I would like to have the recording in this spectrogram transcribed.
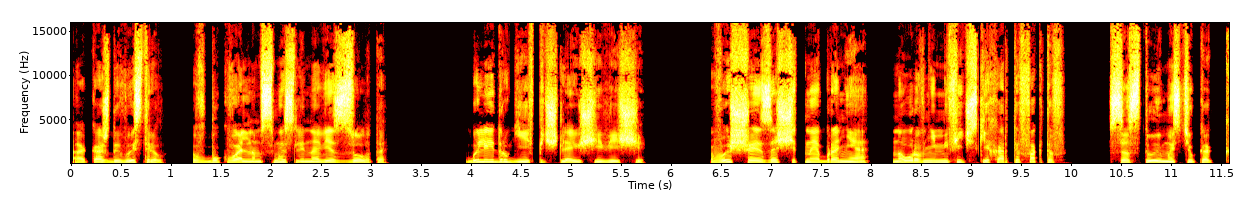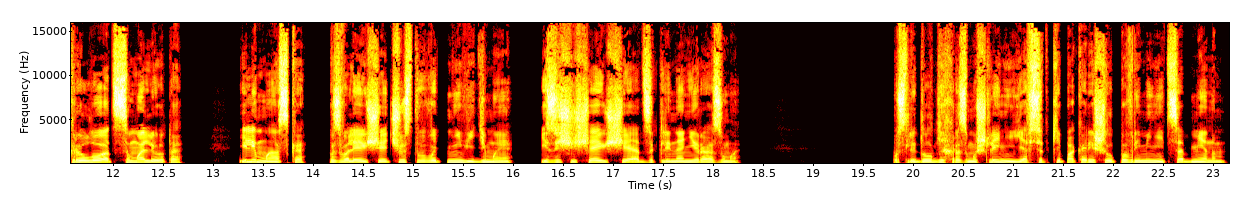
А каждый выстрел в буквальном смысле на вес золота. Были и другие впечатляющие вещи. Высшая защитная броня на уровне мифических артефактов со стоимостью как крыло от самолета, или маска, позволяющая чувствовать невидимое и защищающая от заклинаний разума. После долгих размышлений я все-таки пока решил повременить с обменом.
